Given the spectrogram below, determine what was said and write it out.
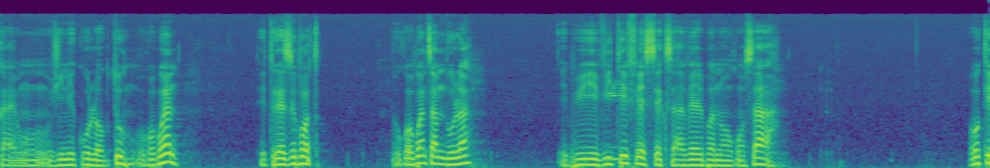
un gynécologue. Tout, vous comprenez? C'est très important. Vous comprenez ça, là? Et puis, éviter faire sexe avec elle pendant comme ça. Ok?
